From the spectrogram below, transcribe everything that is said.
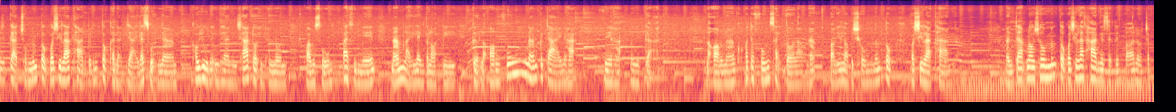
รรยากาศชมน้ำตกวชิระฐานเป็นน้ำตกขนาดใหญ่และสวยงาม เขาอยู่ในอุทยานแห่งชาติดอยอินทนนท์ความสูง 80 เมตร น้ำไหลแรงตลอดปี เกิดละอองฟุ้งน้ำกระจายนะคะนี่ค่ะบรรยากาศละอองน้ำเขาก็จะฟุ้งใส่ตัวเรานะ ตอนนี้เราไปชมน้ำตกวชิระทาน หลังจากเราชมน้ำตกวชิระทานกันเสร็จเรียบร้อยเราจะไป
